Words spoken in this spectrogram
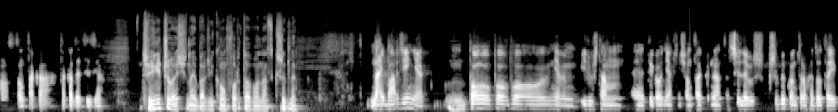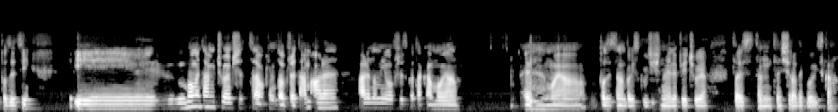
no, stąd taka, taka decyzja. Czyli nie czułeś się najbardziej komfortowo na skrzydle? Najbardziej nie. Mhm. Po, po, po nie wiem, iluś tam e, tygodniach, miesiącach na to skrzydle już przywykłem trochę do tej pozycji i momentami czułem się całkiem dobrze tam, ale, ale no mimo wszystko taka moja e, moja pozycja na boisku, gdzie się najlepiej czuję, to jest ten, ten środek boiska.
